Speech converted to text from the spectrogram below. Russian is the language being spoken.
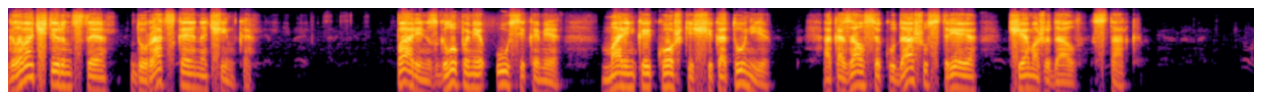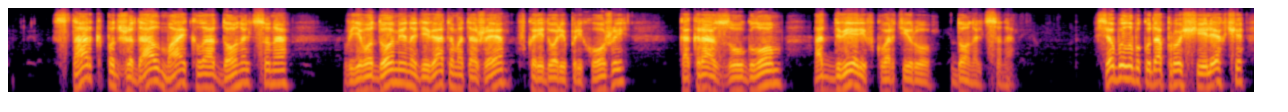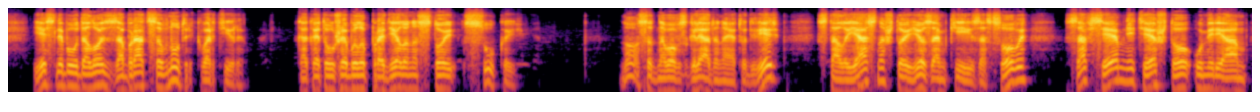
Глава 14. Дурацкая начинка. Парень с глупыми усиками маленькой кошки-щекотуньи оказался куда шустрее, чем ожидал Старк. Старк поджидал Майкла Дональдсона в его доме на девятом этаже в коридоре прихожей, как раз за углом от двери в квартиру Дональдсона. Все было бы куда проще и легче, если бы удалось забраться внутрь квартиры, как это уже было проделано с той сукой. Но с одного взгляда на эту дверь стало ясно, что ее замки и засовы совсем не те, что у Мириам,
